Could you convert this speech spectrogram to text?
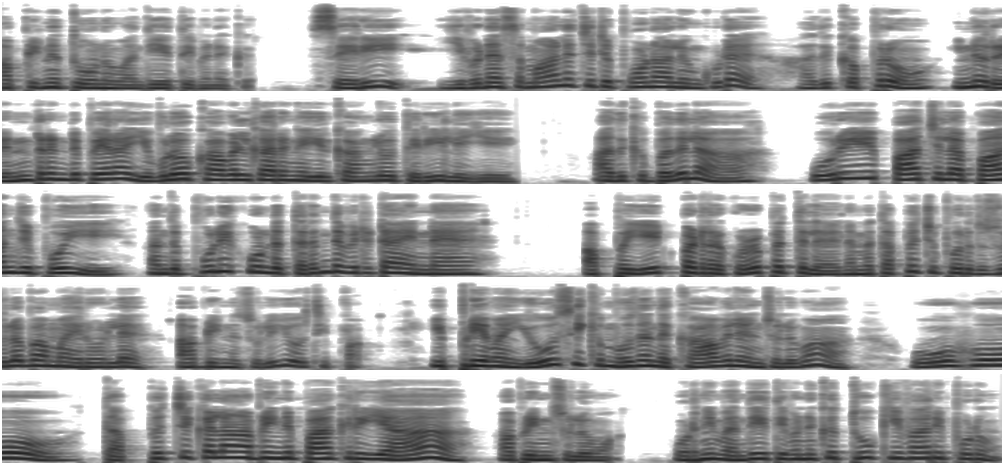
அப்படின்னு தோணும் வந்தியத்தேவனுக்கு. சரி இவனை சமாளிச்சுட்டு போனாலும் கூட அதுக்கப்புறம் இன்னும் ரெண்டு ரெண்டு பேரா எவ்வளோ காவல்காரங்க இருக்காங்களோ தெரியலையே. அதுக்கு பதிலா ஒரே பாய்ச்சலா பாஞ்சு போய் அந்த புலிக்கூண்டை திறந்து விட்டுட்டா என்ன? அப்போ ஏற்படுற குழப்பத்தில் நம்ம தப்பிச்சு போகிறது சுலபமாயிரும்ல அப்படின்னு சொல்லி யோசிப்பான். இப்படி அவன் யோசிக்கும் போது அந்த காவலன் சொல்லுவான் ஓஹோ தப்பிச்சுக்கலாம் அப்படின்னு பார்க்குறியா அப்படின்னு சொல்லுவான். உடனே வந்தியத்தேவனுக்கு தூக்கி வாரி போடும்.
